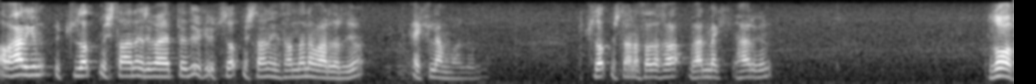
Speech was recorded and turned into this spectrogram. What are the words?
Ama her gün 360 tane rivayette diyor ki 360 tane insanda ne vardır diyor? Eklem vardır diyor. 360 tane sadaka vermek her gün zor.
